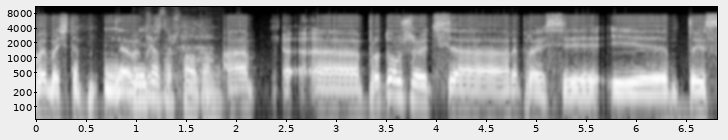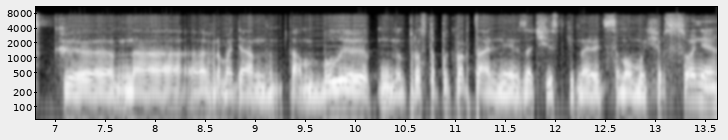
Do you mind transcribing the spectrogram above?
Вибачте, вибачте. страшного там. А е, е, продовжуються репресії і тиск е, на громадян. Там були просто поквартальні зачистки навіть в самому Херсоні.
